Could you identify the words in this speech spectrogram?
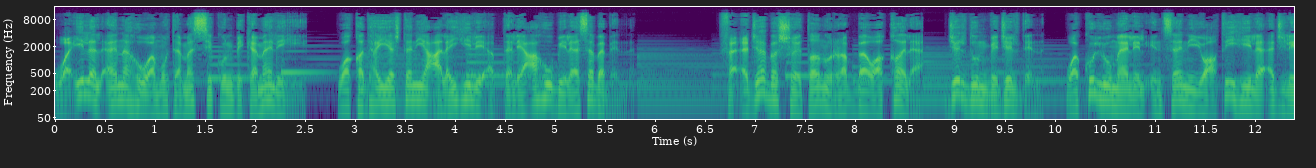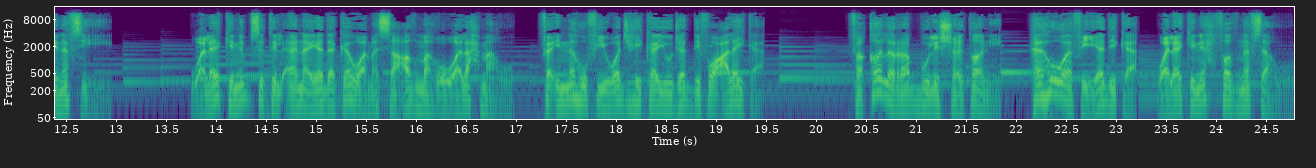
وإلى الآن هو متمسك بكماله وقد هيجتني عليه لأبتلعه بلا سبب. فأجاب الشيطان الرب وقال جلد بجلد. وكل ما للإنسان يعطيه لأجل نفسه. ولكن ابسط الآن يدك ومس عظمه ولحمه فإنه في وجهك يجدف عليك. فقال الرب للشيطان ها هو في يدك ولكن احفظ نفسه.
